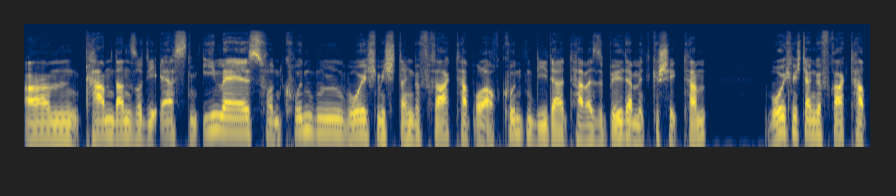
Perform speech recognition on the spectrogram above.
ähm, kamen dann so die ersten E-Mails von Kunden, wo ich mich dann gefragt habe, oder auch Kunden, die da teilweise Bilder mitgeschickt haben, wo ich mich dann gefragt habe,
